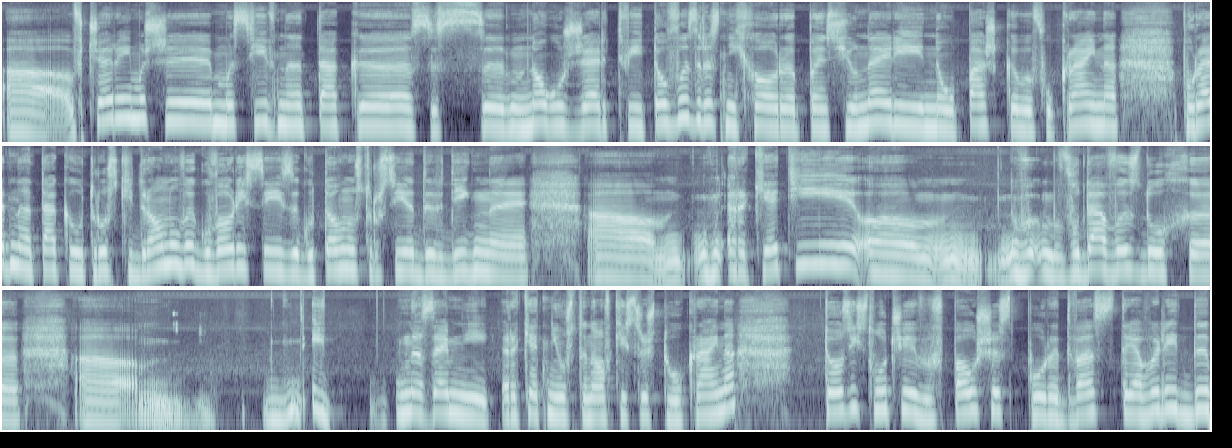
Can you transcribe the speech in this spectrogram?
а, вчера имаше масивна атака с а, много жертви, то възрастни хора, пенсионери на опашка в Украина, поредна атака от руски дронове, говори се и за готовност Русия да вдигне а, ракети, а, вода, въздух а, и наземни ракетни установки срещу Украина този случай в Польша според вас трябва ли да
